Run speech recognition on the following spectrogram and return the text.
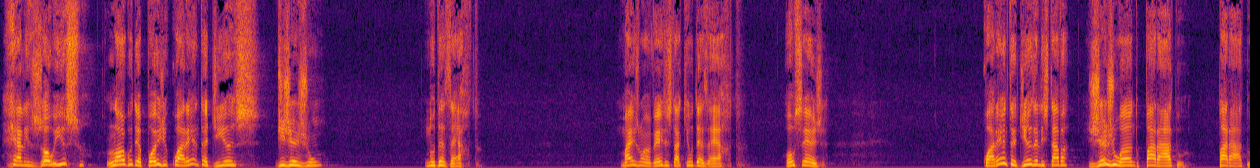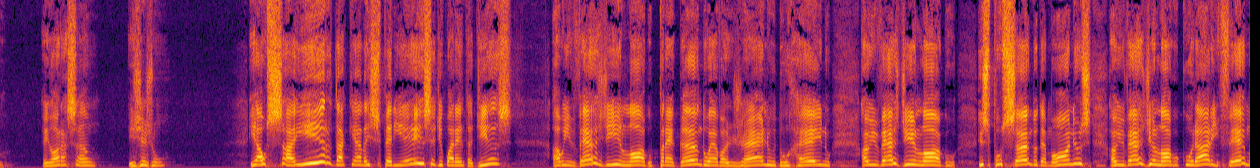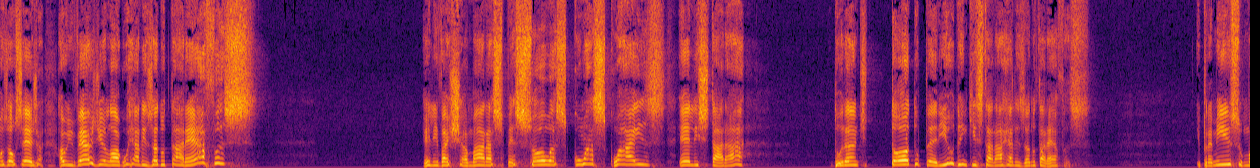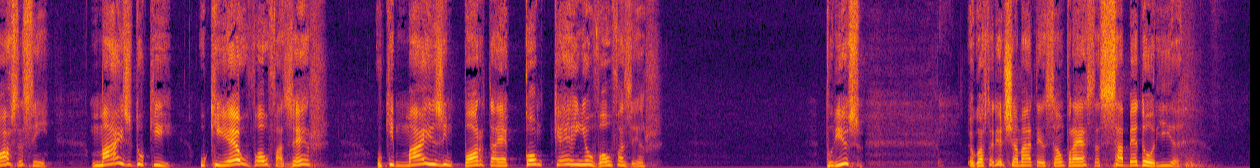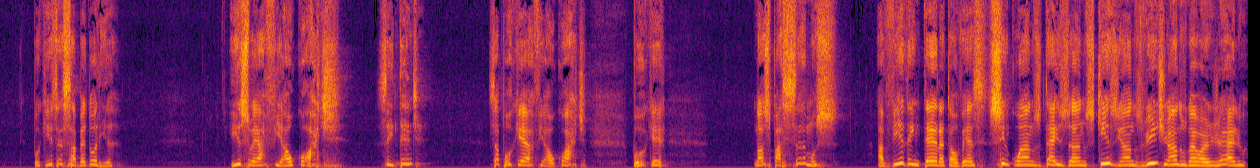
realizou isso logo depois de 40 dias de jejum no deserto. Mais uma vez está aqui o deserto. Ou seja, 40 dias ele estava jejuando, parado, parado, em oração e jejum. E ao sair daquela experiência de 40 dias, ao invés de ir logo pregando o evangelho do reino, ao invés de ir logo expulsando demônios, ao invés de ir logo curar enfermos, ou seja, ao invés de ir logo realizando tarefas, ele vai chamar as pessoas com as quais ele estará durante todo o período em que estará realizando tarefas. E para mim isso mostra assim, mais do que o que eu vou fazer, o que mais importa é com quem eu vou fazer. Por isso, eu gostaria de chamar a atenção para essa sabedoria, porque isso é sabedoria. Isso é afiar o corte. Você entende? Sabe por que afiar o corte? Porque nós passamos a vida inteira, talvez cinco anos, dez anos, quinze anos, vinte anos no Evangelho,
